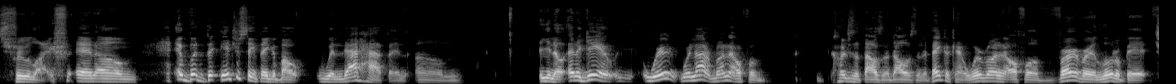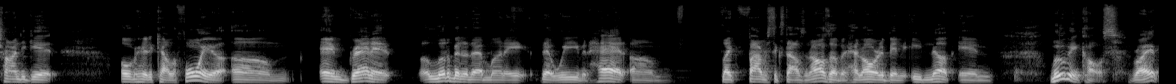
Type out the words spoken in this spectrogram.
true life, and um, and, but the interesting thing about when that happened, um, you know, and again, we're we're not running off of hundreds of thousands of dollars in the bank account. We're running off of very very little bit, trying to get over here to California. Um, and granted, a little bit of that money that we even had, um, like five or six thousand dollars of it had already been eaten up in moving costs, right?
